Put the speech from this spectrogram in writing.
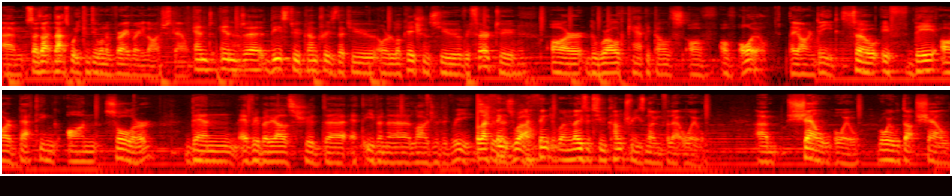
Um, so that, that's what you can do on a very, very large scale. And, and uh, these two countries that you, or locations you refer to, Mhm. are the world capitals of, of oil. They are indeed. So if they are betting on solar, then everybody else should, uh, at even a larger degree, Well, I think as well. I think well, those are two countries known for their oil. Um, Shell oil, Royal Dutch Shell,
